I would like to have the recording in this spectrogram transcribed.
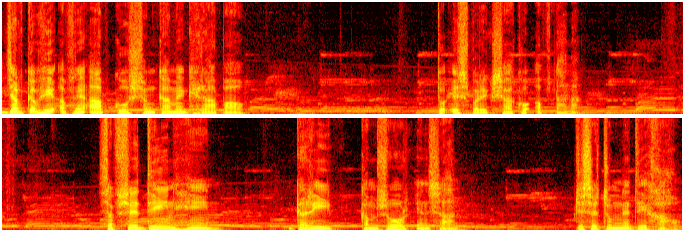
जब कभी अपने आप को शंका में घिरा पाओ तो इस परीक्षा को अपनाना। सबसे दीनहीन, गरीब, कमज़ोर इंसान, जिसे तुमने देखा हो,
